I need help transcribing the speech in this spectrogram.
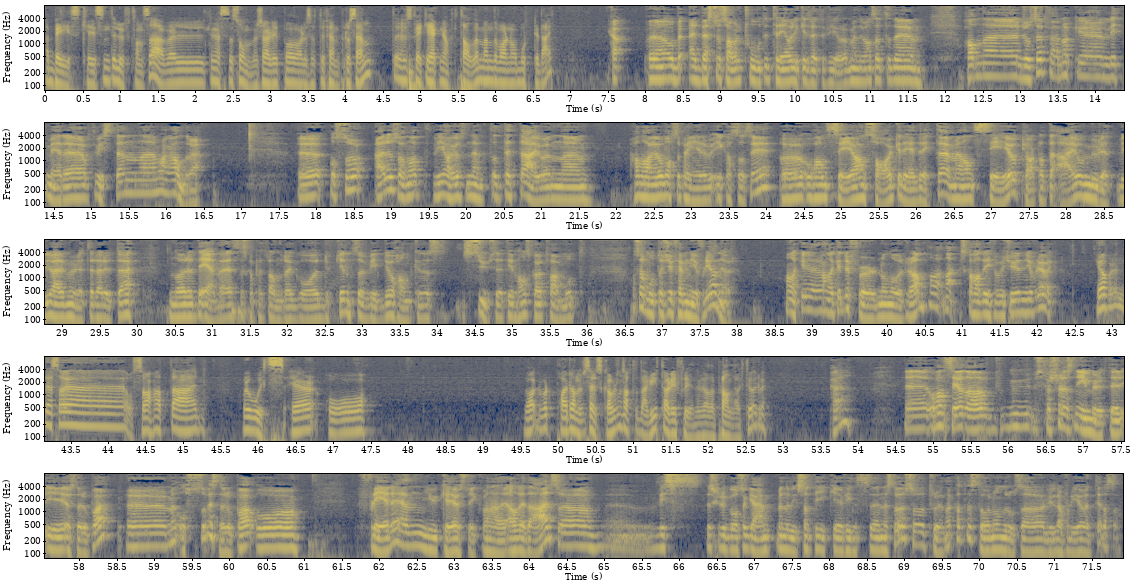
Ja, Basecasen til Lufthansa er vel til neste sommer så er de på var det 75 Det husker jeg ikke helt nøyaktig tallet, men det var nå borti der. Ja, eh, og Ed Bastian sa vel to til tre år, ikke tre til fire år. Men uansett, så det Han Josef, Joseph er nok eh, litt mer optimist enn eh, mange andre. Eh, Og så er det sånn at vi har jo nevnt at dette er jo en uh, Han har jo masse penger i kassa si, uh, og han ser jo Han sa jo ikke det direkte, men han ser jo klart at det er jo mulighet, vil være muligheter der ute. Når det ene selskapet etter det andre går dukken, så vil jo han kunne suse rett inn. Han skal jo ta imot Han skal motta 25 nye fly han gjør. Han har ikke, han har ikke deferred noen år, han. Nei, skal ha de 25 nye flyene. vel. Ja, det sa jeg også, at det er Wizz Air og det det var et par andre selskaper som sagt at nei, vi tar de flyene vi hadde planlagt i år. Ja. Eh, og han ser jo da først og fremst nye muligheter i Øst-Europa, eh, men også Vest-Europa og flere enn UK og Østerrike man allerede er. Så eh, hvis det skulle gå så gærent med Norwegian at de ikke fins neste år, så tror jeg nok at det står noen rosa-lilla fly og venter. altså.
